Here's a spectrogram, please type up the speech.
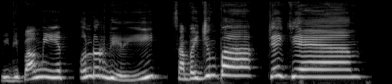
Widi pamit, undur diri, sampai jumpa. Jejen!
